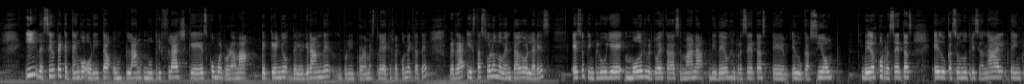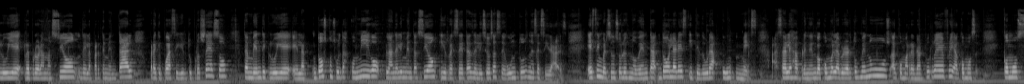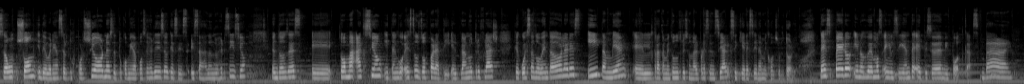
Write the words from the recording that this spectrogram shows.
Y decirte que tengo ahorita un plan NutriFlash que es como el programa pequeño del grande, el programa estrella que es Reconéctate, ¿verdad? Y está solo 90 dólares. Eso te incluye módulos virtuales cada semana, videos en recetas, eh, educación videos con recetas, educación nutricional, te incluye reprogramación de la parte mental para que puedas seguir tu proceso. También te incluye eh, dos consultas conmigo, plan de alimentación y recetas deliciosas según tus necesidades. Esta inversión solo es 90 dólares y te dura un mes. Sales aprendiendo a cómo elaborar tus menús, a cómo arreglar tu refri, a cómo cómo son, son, y deberían ser tus porciones de tu comida post ejercicio, que si estás dando ejercicio, entonces, eh, toma acción y tengo estos dos para ti. El plan NutriFlash que cuesta 90 dólares y también el tratamiento nutricional presencial si quieres ir a mi consultorio. Te espero y nos vemos en el siguiente episodio de mi podcast. Bye.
